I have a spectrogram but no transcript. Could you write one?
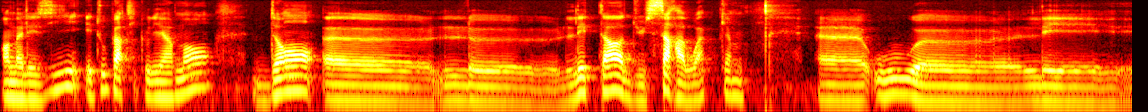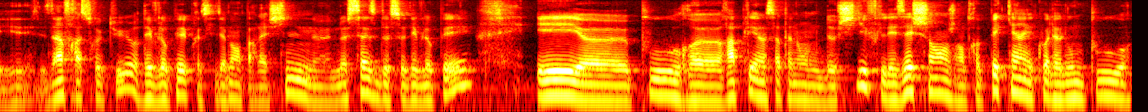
en Malaisie et tout particulièrement dans l'état du Sarawak où les infrastructures développées précisément par la Chine ne cessent de se développer. Et euh, pour euh, rappeler un certain nombre de chiffres, les échanges entre Pékin et Kuala Lumpur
